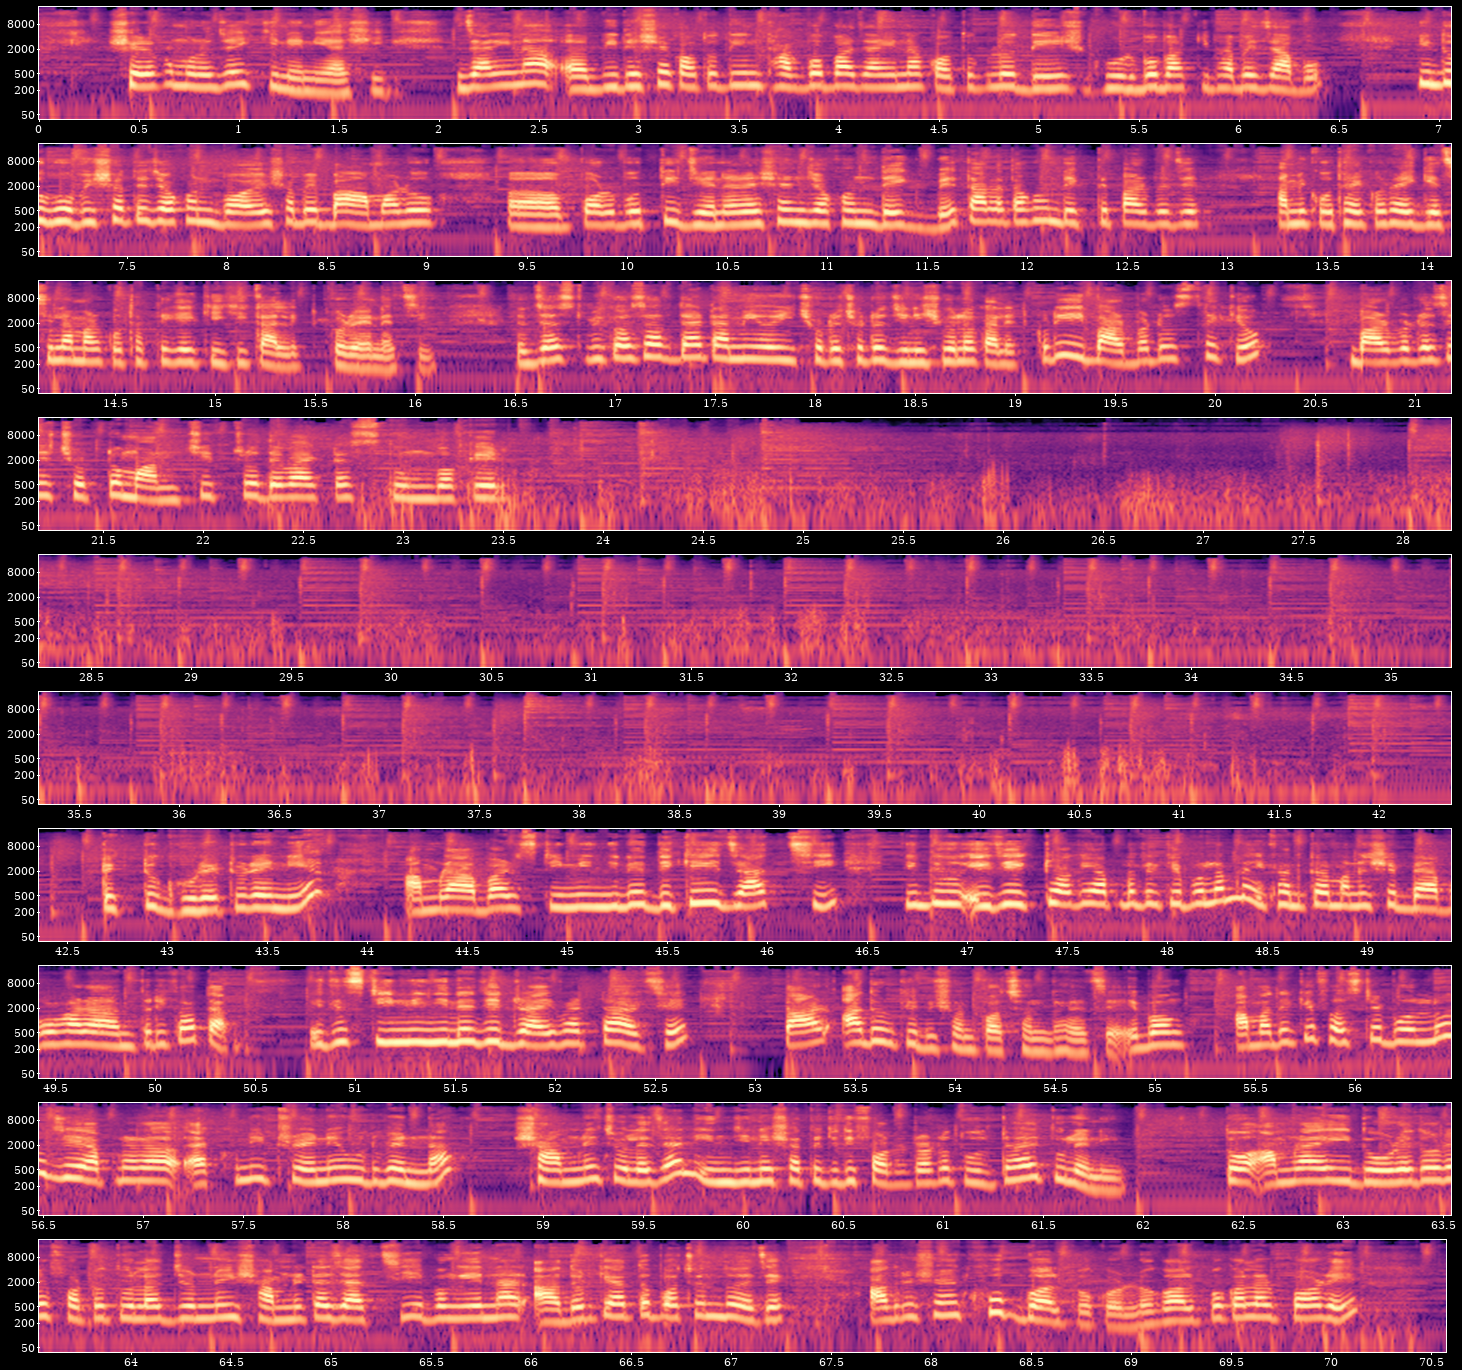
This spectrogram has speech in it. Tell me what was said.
সেরকম অনুযায়ী কিনে নিয়ে আসি। জানি না বিদেশে কতদিন থাকব বা জানি না কতগুলো দেশ ঘুরবো বা কীভাবে যাব। কিন্তু ভবিষ্যতে যখন বয়স হবে বা আমারও পরবর্তী জেনারেশন যখন দেখবে, তারা তখন দেখতে পারবে যে আমি কোথায় কোথায় গেছিলাম আর কোথা থেকে কি কি কালেক্ট করে এনেছি। জাস্ট বিকজ অফ দ্যাট আমি ওই ছোটো ছোটো জিনিসগুলো কালেক্ট করি। এই বার্বাডোস থেকেও বারবাডোসের ছোট্ট মানচিত্র দেওয়া একটা স্তম্ভকের একটু ঘুরে টুরে নিয়ে আমরা আবার স্টিম ইঞ্জিনের দিকেই যাচ্ছি। কিন্তু এই যে একটু আগে আপনাদেরকে বললাম না, এখানকার মানুষের ব্যবহার আর আন্তরিকতা, এই যে স্টিম ইঞ্জিনের যে ড্রাইভারটা আছে, তার আদরকে ভীষণ পছন্দ হয়েছে। এবং আমাদেরকে ফার্স্টে বলল যে, আপনারা এখনই ট্রেনে উঠবেন না, সামনে চলে যান ইঞ্জিনের সাথে যদি ফটো টটো তুলতে হয়, তুলে নিন। তো আমরা এই দৌড়ে দৌড়ে ফটো তোলার জন্যই সামনেটা যাচ্ছি এবং এনার আদরকে এত পছন্দ হয়েছে, আদরের সঙ্গে খুব গল্প করল। গল্প করার পরে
